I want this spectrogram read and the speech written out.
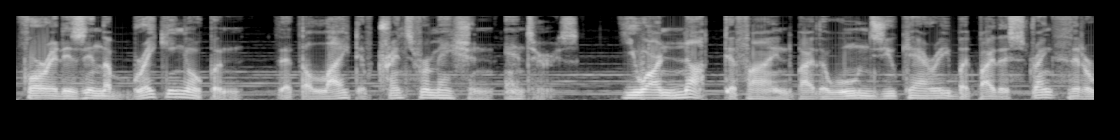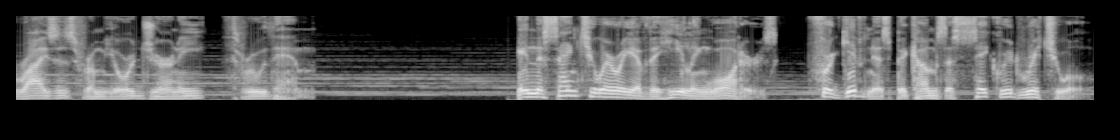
for it is in the breaking open that the light of transformation enters. You are not defined by the wounds you carry, but by the strength that arises from your journey through them. In the sanctuary of the healing waters, forgiveness becomes a sacred ritual,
